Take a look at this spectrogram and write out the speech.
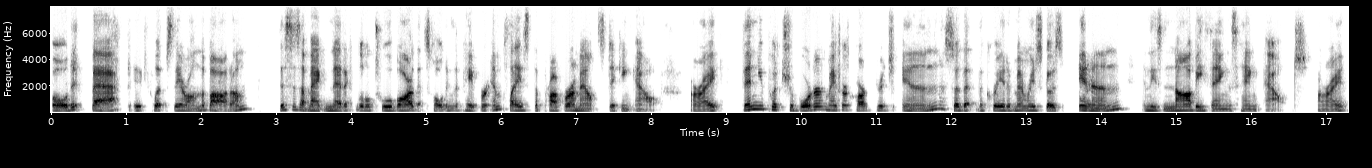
fold it back. It clips there on the bottom. This is a magnetic little toolbar that's holding the paper in place, the proper amount sticking out. All right. Then you put your border maker cartridge in so that the creative memories goes in and these knobby things hang out. All right.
